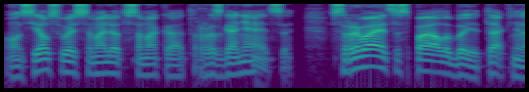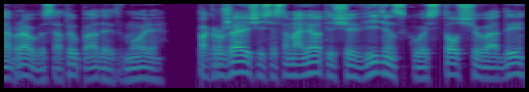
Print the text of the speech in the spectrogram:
он сел в свой самолет-самокат, разгоняется, срывается с палубы и так, не набрав высоту, падает в море. Погружающийся самолет еще виден сквозь толщу воды,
